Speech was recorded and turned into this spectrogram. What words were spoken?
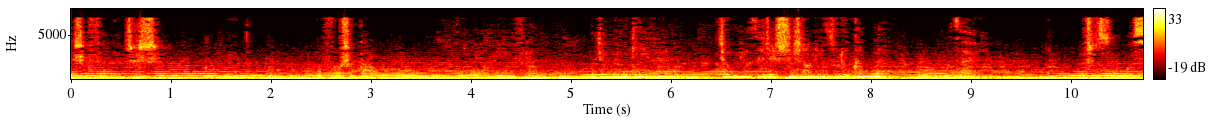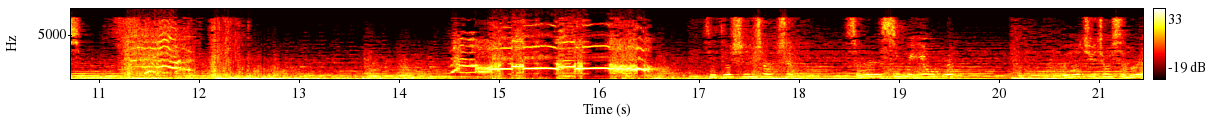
皆是妇女之事，唯独不服侍大王。你没有名分，就没有地位，就没有在这世上立足的根本。我不在意，只随我心。姐姐身受之苦，小冉性命攸关，我要去救小冉，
